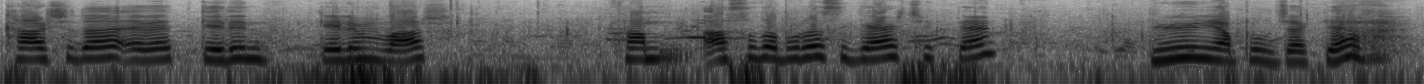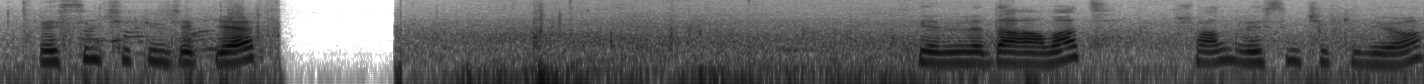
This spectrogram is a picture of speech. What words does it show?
Karşıda evet gelin gelin var. Tam aslında burası gerçekten düğün yapılacak yer. Resim çekilecek yer. Gelinle damat. Şu an resim çekiliyor.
